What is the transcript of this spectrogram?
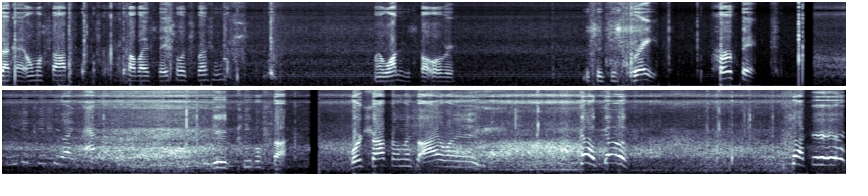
That guy almost stopped. Tell by his facial expression. My water just fell over. This is just great. Perfect. You should seriously like act Dude, people suck. We're trapped on this island. Go, go! Sucker!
